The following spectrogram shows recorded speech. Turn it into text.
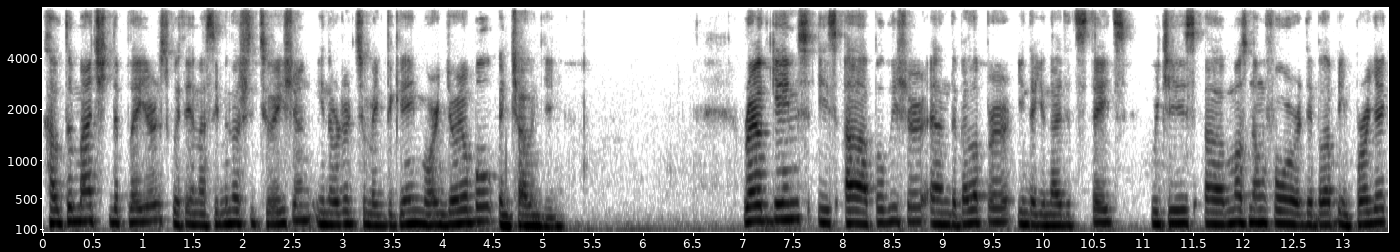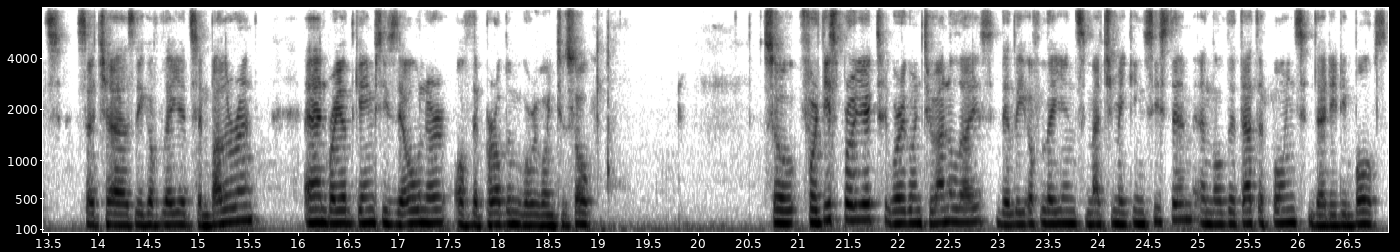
how to match the players within a similar situation in order to make the game more enjoyable and challenging. Riot Games is a publisher and developer in the United States, which is uh, most known for developing projects such as League of Legends and Valorant, and Riot Games is the owner of the problem we're going to solve. So for this project, we're going to analyze the League of Legends matchmaking system and all the data points that it involves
